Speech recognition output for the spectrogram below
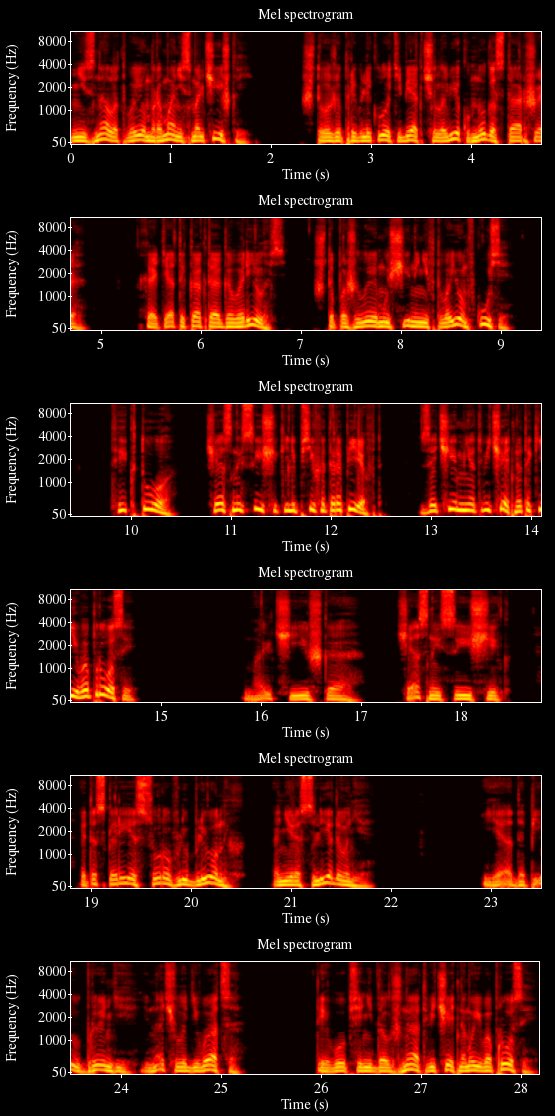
не знал о твоем романе с мальчишкой. Что же привлекло тебя к человеку много старше? Хотя ты как-то оговорилась, что пожилые мужчины не в твоем вкусе. Ты кто? Частный сыщик или психотерапевт? Зачем мне отвечать на такие вопросы? Мальчишка, частный сыщик. Это скорее ссора влюбленных, а не расследование. Я допил бренди и начал одеваться. Ты вовсе не должна отвечать на мои вопросы.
